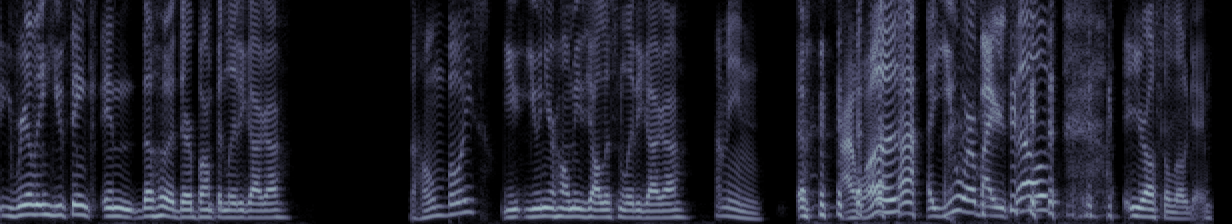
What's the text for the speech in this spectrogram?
really, you think in the hood they're bumping Lady Gaga? The homeboys? You, you and your homies, y'all listen to Lady Gaga. I mean, I was. you were by yourself. You're also a little gay. Um,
